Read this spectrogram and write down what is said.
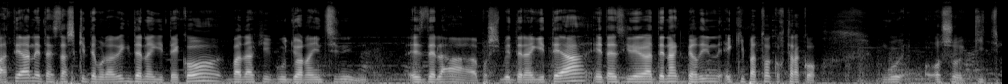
batean, eta ez da eskite morarik dena egiteko, badakigu joan aintzin ez dela posible dena egitea, eta ez girela denak berdin ekipatuak orterako. Gu oso ekip,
